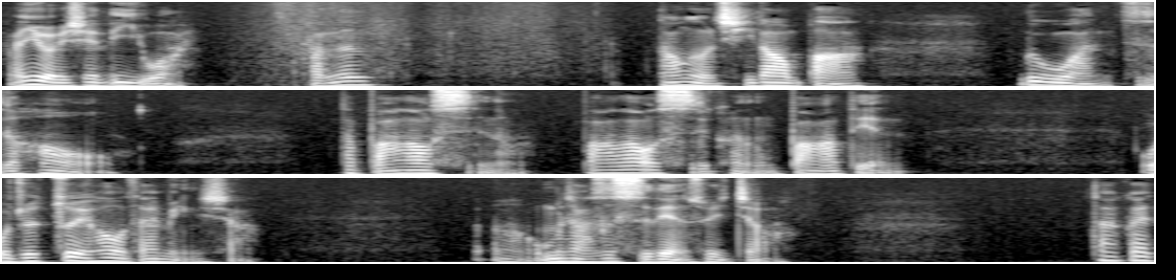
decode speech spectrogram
还有一些例外，反正然后七到八录完之后。那八到十呢？八到十可能八点，我觉得最后再冥想。嗯、我们讲是十点睡觉，大概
